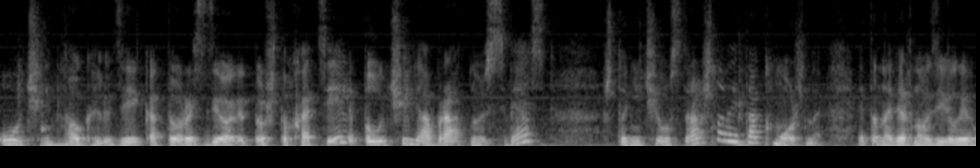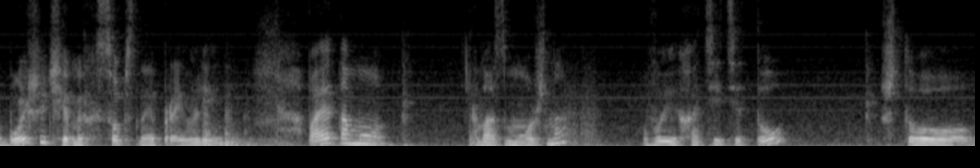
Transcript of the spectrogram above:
очень много людей, которые сделали то, что хотели, получили обратную связь, что ничего страшного и так можно. Это, наверное, удивило их больше, чем их собственное проявление. Поэтому, возможно, вы хотите то, что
